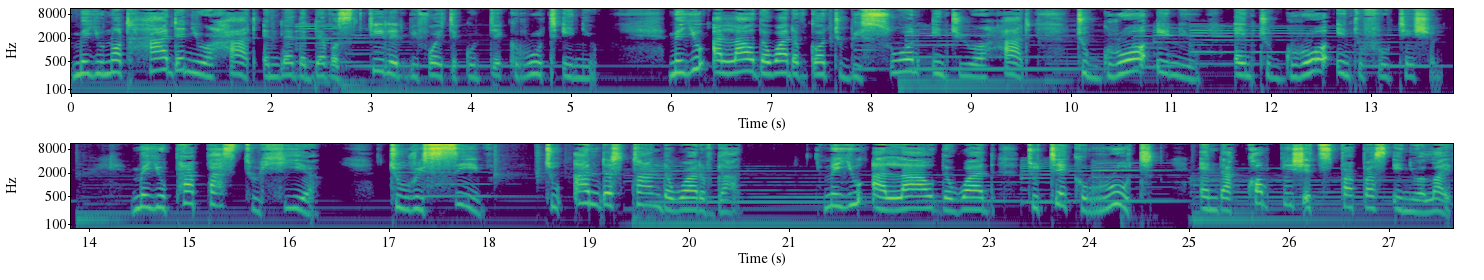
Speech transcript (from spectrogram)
May you not harden your heart and let the devil steal it before it could take root in you. May you allow the word of God to be sown into your heart, to grow in you, and to grow into fruition. May you purpose to hear, to receive, to understand the word of God. May you allow the word to take root and accomplish its purpose in your life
